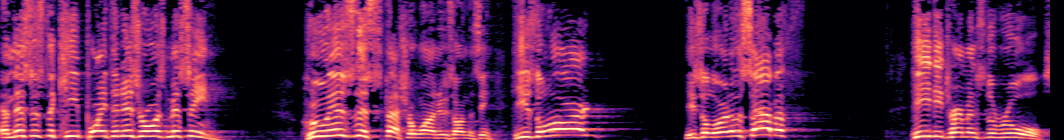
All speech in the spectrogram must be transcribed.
And this is the key point that Israel was missing. Who is this special one who's on the scene? He's the Lord. He's the Lord of the Sabbath. He determines the rules,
